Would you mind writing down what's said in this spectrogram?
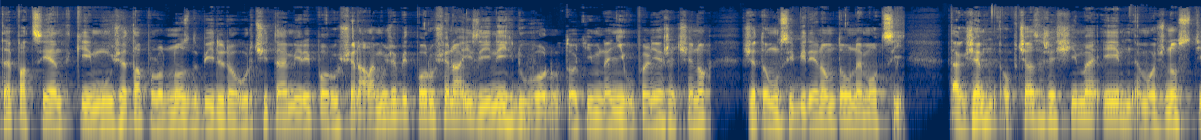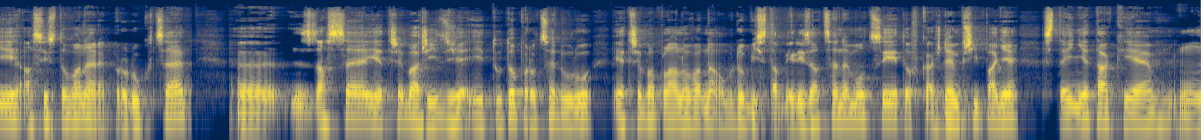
té pacientky může ta plodnost být do určité míry porušena, ale může být porušena i z jiných důvodů. To tím není úplně řečeno, že to musí být jenom tou nemocí. Takže občas řešíme i možnosti asistované reprodukce, zase je třeba říct, že i tuto proceduru je třeba plánovat na období stabilizace nemoci, to v každém případě. Stejně tak je mm,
